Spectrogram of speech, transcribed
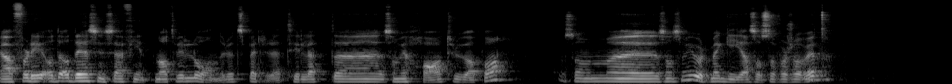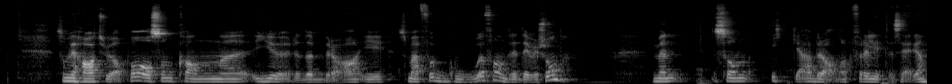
ja, fordi, og det, og det syns jeg er fint nå, at vi låner ut spillere til et uh, som vi har trua på. Som, uh, sånn som vi gjorde med Gias også, for så vidt. Som vi har trua på, og som kan uh, gjøre det bra i Som er for gode for andredivisjon, men som ikke er bra nok for Eliteserien.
